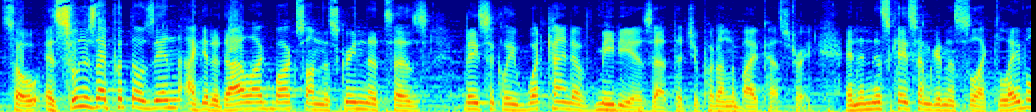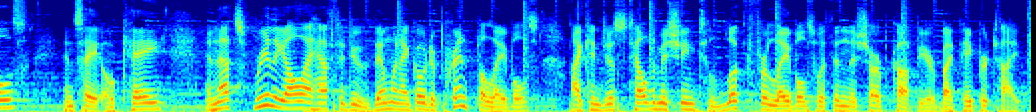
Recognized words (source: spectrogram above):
So as soon as I put those in, I get a dialog box on the screen that says, basically what kind of media is that that you put on the bypass tray. And in this case, I'm going to select labels and say OK. And that's really all I have to do. Then when I go to print the labels, I can just tell the machine to look for labels within the Sharp copier by paper type,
